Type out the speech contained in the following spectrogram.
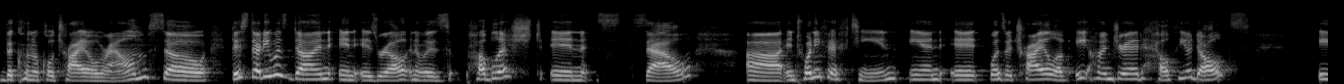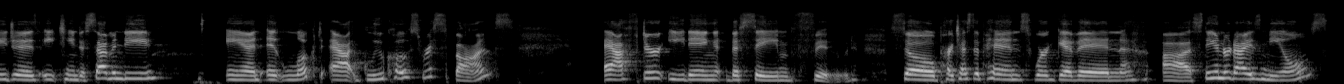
the clinical trial realm. So, this study was done in Israel and it was published in Cell uh, in 2015. And it was a trial of 800 healthy adults, ages 18 to 70 and it looked at glucose response after eating the same food. So participants were given uh, standardized meals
